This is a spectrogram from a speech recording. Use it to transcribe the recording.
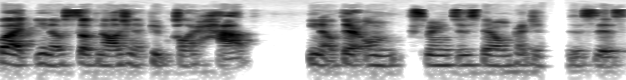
but you know still acknowledging that people of color have you know their own experiences their own prejudices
